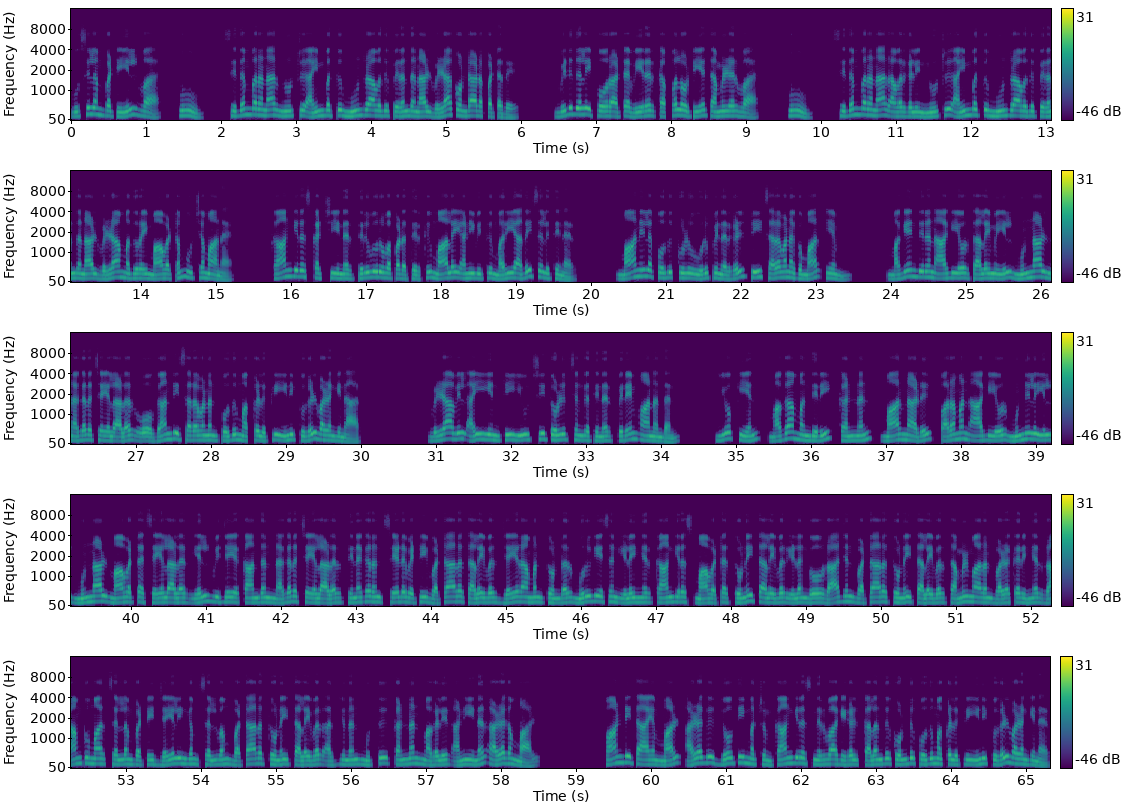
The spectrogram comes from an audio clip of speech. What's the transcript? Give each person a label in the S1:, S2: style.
S1: உசிலம்பட்டியில் வ. உ. சிதம்பரனார் நூற்று ஐம்பத்து மூன்றாவது பிறந்த நாள் விழா கொண்டாடப்பட்டது. விடுதலைப் போராட்ட வீரர் கப்பலோட்டிய தமிழர் வ. உ. சிதம்பரனார் அவர்களின் நூற்று ஐம்பத்து மூன்றாவது பிறந்த நாள் விழா மதுரை மாவட்டம் உச்சமான. காங்கிரஸ் கட்சியினர் திருவுருவப்படத்திற்கு மாலை அணிவித்து மரியாதை செலுத்தினர். மாநில பொதுக்குழு உறுப்பினர்கள் டி சரவணகுமார் எம். மகேந்திரன் ஆகியோர் தலைமையில் முன்னாள் நகரச் செயலாளர் ஓ. காந்தி சரவணன் பொது மக்களுக்கு இனிப்புகள் வழங்கினார். விழாவில் ஐஎன்டியூசி தொழிற்சங்கத்தினர் பிரேம் ஆனந்தன். யோக்கியன் மகா மந்திரி கண்ணன் மார்நாடு பரமன் ஆகியோர் முன்னிலையில் முன்னாள் மாவட்ட செயலாளர் எல். விஜயகாந்தன் நகரச் செயலாளர் தினகரன் சேடவெட்டி வட்டார தலைவர் ஜெயராமன் தொண்டர் முருகேசன் இளைஞர் காங்கிரஸ் மாவட்ட துணைத் தலைவர் இளங்கோ ராஜன் வட்டார துணைத் தலைவர் தமிழ்மாறன் வழக்கறிஞர் ராம்குமார் செல்லம்பட்டி ஜெயலிங்கம் செல்வம் வட்டார துணைத் தலைவர் அர்ஜுனன் முத்து கண்ணன் மகளிர் அணியினர் அழகம்மாள். பாண்டி தாயம்மாள் அழகு ஜோதி மற்றும் காங்கிரஸ் நிர்வாகிகள் கலந்து கொண்டு பொதுமக்களுக்கு இனிப்புகள் வழங்கினர்.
